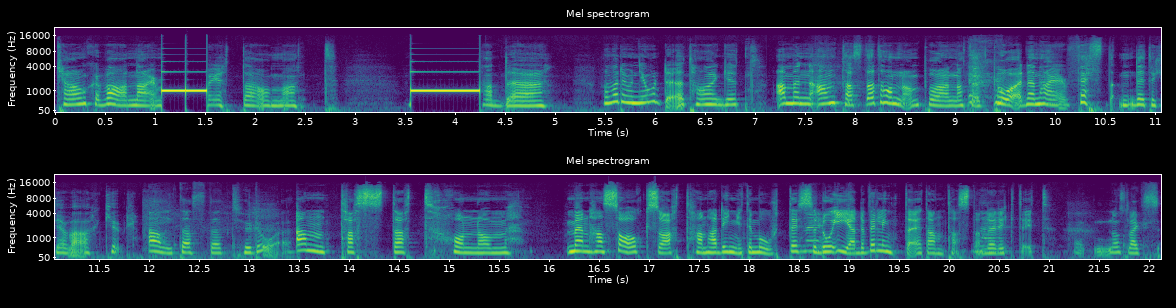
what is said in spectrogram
kanske vara när berättade om att hade, vad var det hon gjorde, tagit, ja men antastat honom på något sätt på den här festen. Det tycker jag var kul. Antastat hur då? Antastat honom, men han sa också att han hade inget emot det, så då är det väl inte ett antastande riktigt. Någon slags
